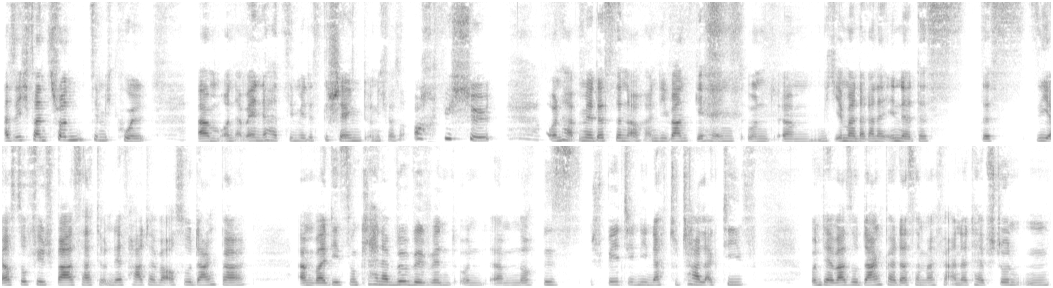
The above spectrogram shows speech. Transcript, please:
also ich fand es schon ziemlich cool. Ähm, und am Ende hat sie mir das geschenkt und ich war so, ach, wie schön. Und habe mir das dann auch an die Wand gehängt und ähm, mich immer daran erinnert, dass, dass sie auch so viel Spaß hatte. Und der Vater war auch so dankbar, ähm, weil die ist so ein kleiner Wirbelwind und ähm, noch bis spät in die Nacht total aktiv. Und der war so dankbar, dass er mal für anderthalb Stunden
